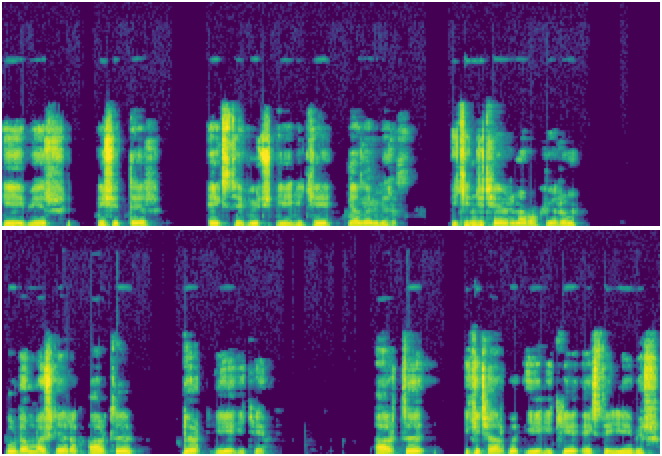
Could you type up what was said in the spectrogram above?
I1 eşittir eksi 3 I2 yazabiliriz. İkinci çevrime bakıyorum. Buradan başlayarak artı 4 I2 artı 2 çarpı I2 eksi I1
